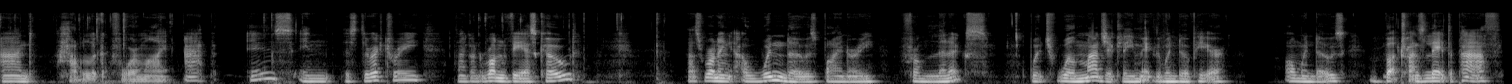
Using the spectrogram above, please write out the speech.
and have a look for my app is in this directory. And I'm going to run VS Code. That's running a Windows binary from Linux, which will magically make the window appear on Windows, but translate the path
